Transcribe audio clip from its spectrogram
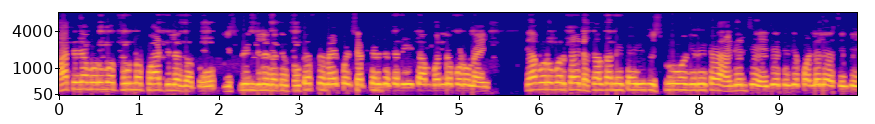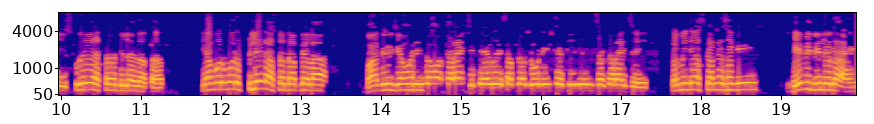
हा त्याच्याबरोबर पूर्ण पार्ट दिला जातो. स्प्रिंग दिले जाते. फुटत तर नाही पण शेतकऱ्याचं कधी काम बंद पडू नये. त्याबरोबर काही ढकलताना काही इस्क्रू वगैरे काही हँडलचे हे जे ते जे पडलेले असतील ते इस्क्रूही एक्स्ट्रा दिल्या जातात. त्याबरोबर प्लेट असतात आपल्याला. बाजरी ज्वारी जेव्हा करायची त्यावेळेस आपल्याला दोन इंच तीन इंच करायचे. कमी जास्त करण्यासाठी हे बी दिलेलं आहे.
